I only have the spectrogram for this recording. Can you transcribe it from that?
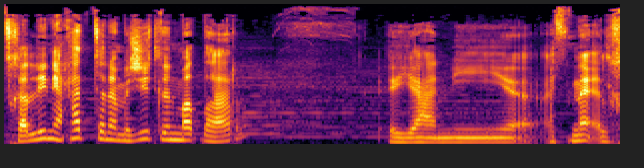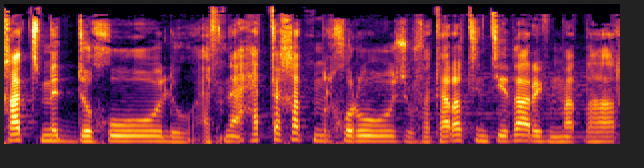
تخليني حتى لما جيت للمطار يعني أثناء الختم الدخول وأثناء حتى ختم الخروج وفترات انتظاري في المطار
